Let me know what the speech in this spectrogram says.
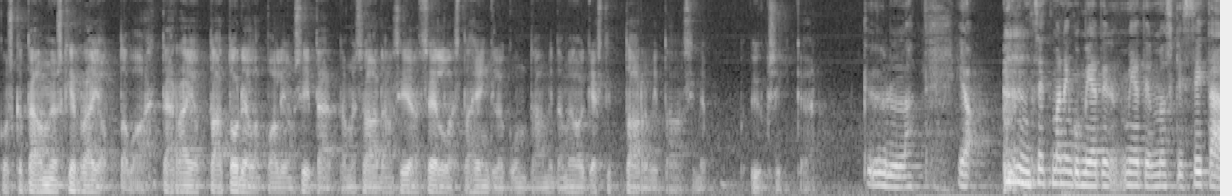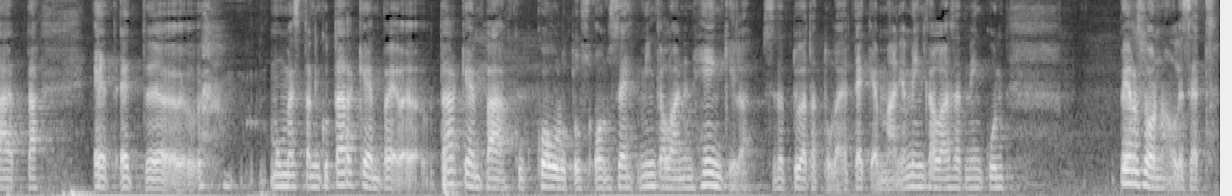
Koska tämä on myöskin rajoittavaa. Tämä rajoittaa todella paljon sitä, että me saadaan siihen sellaista henkilökuntaa, mitä me oikeasti tarvitaan sinne yksikköön. Kyllä. Ja sitten mä niin mietin, mietin myöskin sitä, että et, et, mun mielestä niin kuin tärkeämpää, tärkeämpää kuin koulutus on se, minkälainen henkilö sitä työtä tulee tekemään ja minkälaiset niin kuin persoonalliset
